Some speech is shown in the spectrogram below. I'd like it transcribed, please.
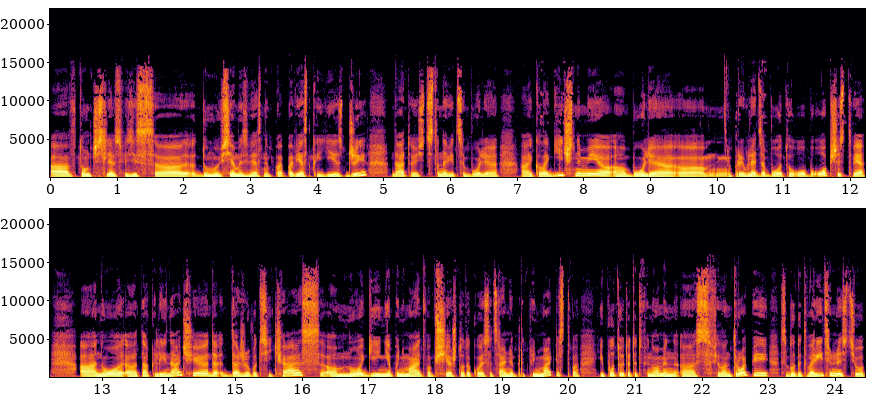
э, в том числе в связи с, э, думаю, всем известной повесткой ESG, да, то есть становиться более э, экологичными, э, более э, проявлять заботу об обществе, э, но э, так или иначе, да, даже вот сейчас э, многие не понимают вообще, что такое социальное предпринимательство, и путают этот феномен э, с филантропией, с благотворительностью,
